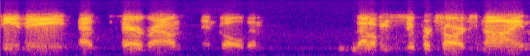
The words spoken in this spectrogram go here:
TV at the fairgrounds in Golden. That'll be Supercharged 9.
